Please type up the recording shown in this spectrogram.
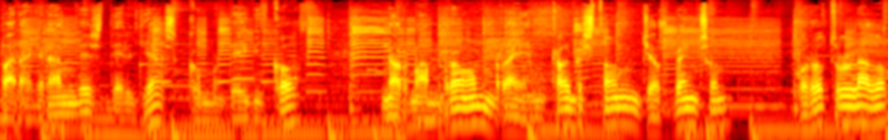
para grandes del jazz como David Koz, Norman Brown, Brian Calverstone, George Benson. Por otro lado,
